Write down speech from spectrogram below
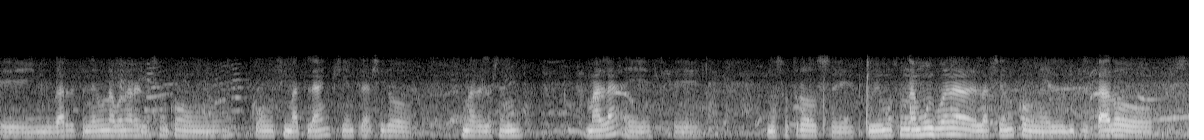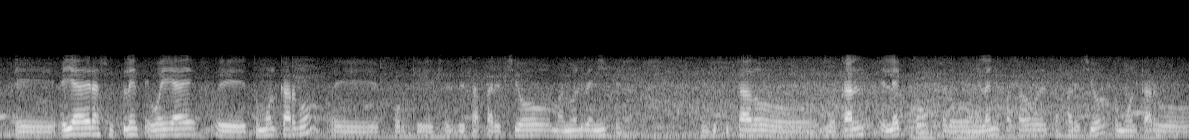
eh, en lugar de tener una buena relación con, con Cimatlán, siempre ha sido una relación mala. Este, nosotros tuvimos una muy buena relación con el diputado eh, ella era suplente, o ella eh, tomó el cargo eh, porque se desapareció Manuel Benítez, el diputado local electo, pero el año pasado desapareció, tomó el cargo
